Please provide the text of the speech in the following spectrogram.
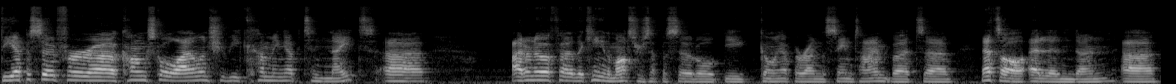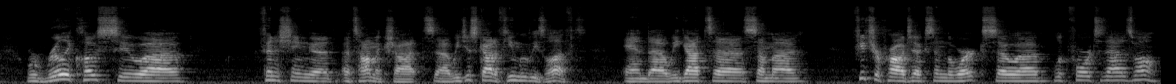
the episode for uh, Kong Skull Island should be coming up tonight. Uh, I don't know if uh, the King of the Monsters episode will be going up around the same time, but uh, that's all edited and done. We're really close to finishing Atomic Shot. We just got a few movies left, and we got some future projects in the works, so uh, look forward to that as well.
